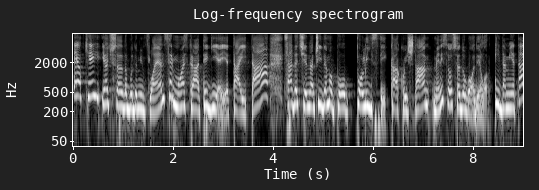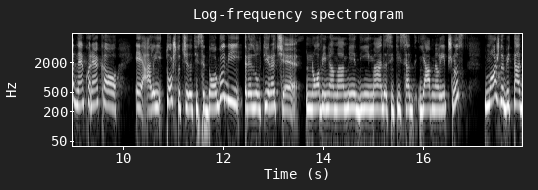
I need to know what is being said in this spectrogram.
e ok, ja ću sada da budem influencer, moja strategija je ta i ta, sada će, znači idemo po, po listi kako i šta, meni se ovo sve dogodilo. I da mi je tad neko rekao, E, ali to što će da ti se dogodi rezultiraće novinama, medijima, da si ti sad javna ličnost, možda bi tad,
